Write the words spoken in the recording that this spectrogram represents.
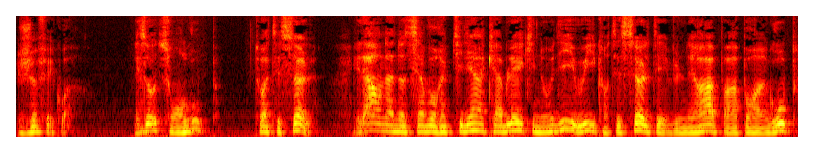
je fais quoi? Les autres sont en groupe, toi tu es seul. Et là, on a notre cerveau reptilien câblé qui nous dit oui, quand tu es seul, tu es vulnérable par rapport à un groupe,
